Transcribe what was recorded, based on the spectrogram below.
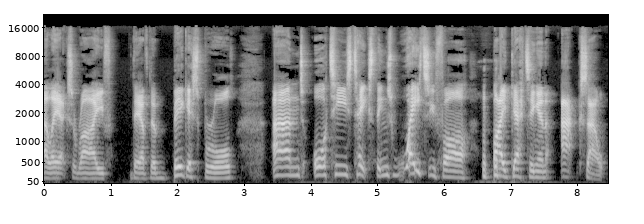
LAX arrive. They have the biggest brawl, and Ortiz takes things way too far by getting an axe out.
